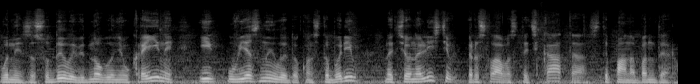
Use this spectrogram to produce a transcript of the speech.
Вони засудили відновлення України і ув'язнили до концтаборів націоналістів Ярослава Стецька та Степана Бандеру.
